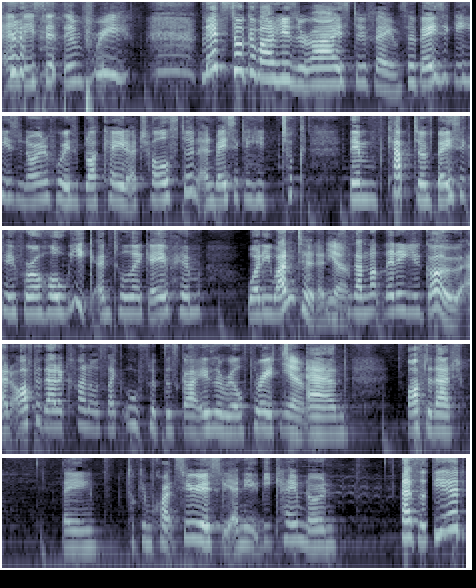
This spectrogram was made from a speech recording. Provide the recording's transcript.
And they set them free. Let's talk about his rise to fame. So basically, he's known for his blockade at Charleston, and basically, he took them captive basically for a whole week until they gave him what he wanted. And Yeah. he says, I'm not letting you go. And after that, it kind of was like, oh, flip, this guy is a real threat. Yeah. And after that, they took him quite seriously, and he became known as a feared,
